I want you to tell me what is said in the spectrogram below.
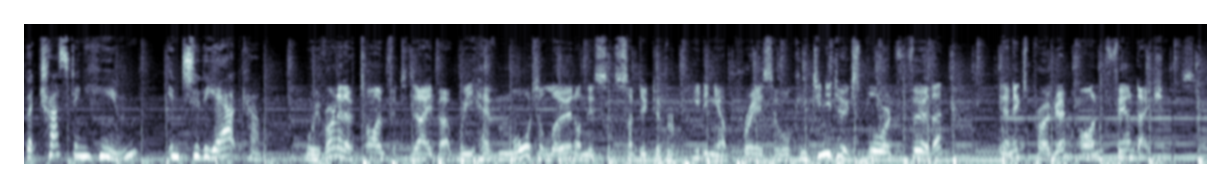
but trusting Him into the outcome. We've run out of time for today, but we have more to learn on this subject of repeating our prayers, so we'll continue to explore it further in our next program on foundations.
